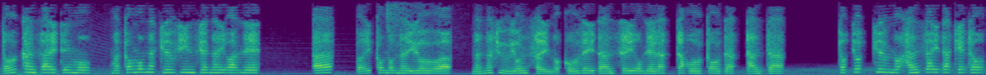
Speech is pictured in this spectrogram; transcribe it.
どう考えても、まともな求人じゃないわね。ああ、バイトの内容は、74歳の高齢男性を狙った強盗だったんだ。ド直球の犯罪だけど、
